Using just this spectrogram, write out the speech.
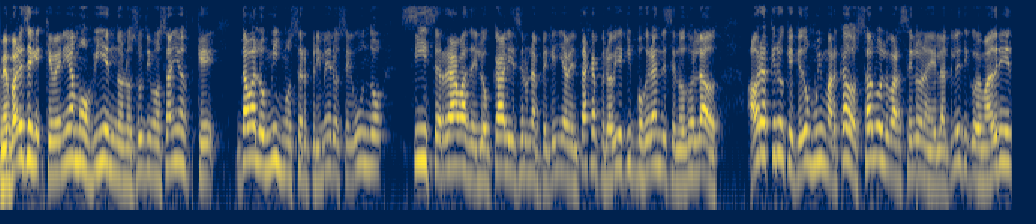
Me parece que, veníamos viendo en los últimos años que daba lo mismo ser primero o segundo, sí cerrabas de local y era una pequeña ventaja, pero había equipos grandes en los dos lados. Ahora creo que quedó muy marcado, salvo el Barcelona y el Atlético de Madrid.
